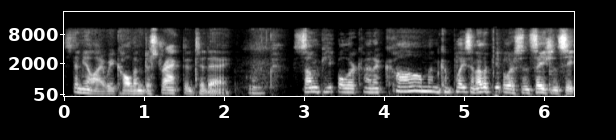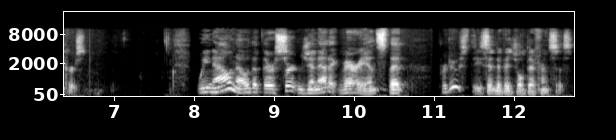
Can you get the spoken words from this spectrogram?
stimuli. We call them distracted today. Some people are kind of calm and complacent, other people are sensation seekers. We now know that there are certain genetic variants that produce these individual differences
